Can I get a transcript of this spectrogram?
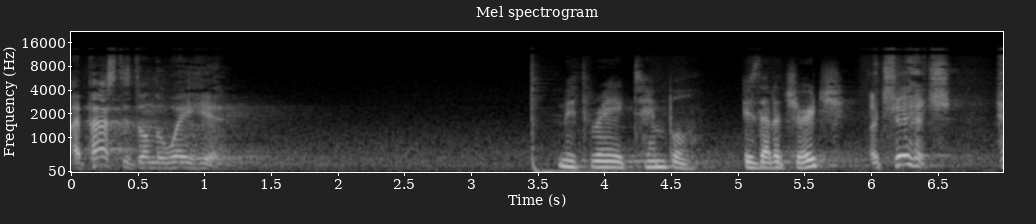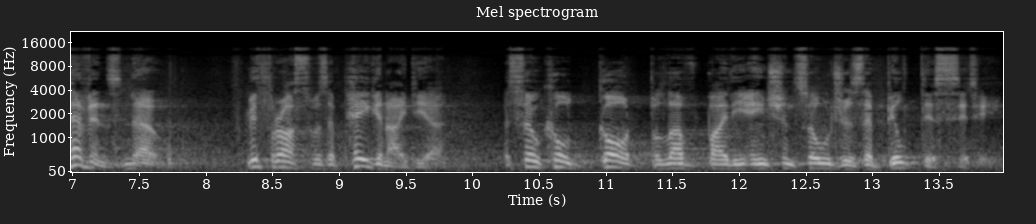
I passed it on the way here. Mithraic Temple. Is that a church? A church? Heavens, no. Mithras was a pagan idea. A so-called god beloved by the ancient soldiers that built this city.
